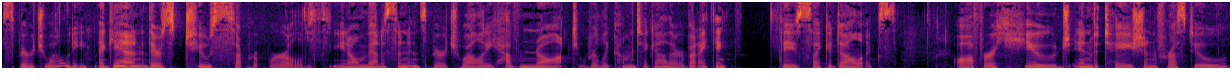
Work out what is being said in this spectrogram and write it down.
spirituality. Again, there's two separate worlds. You know, medicine and spirituality have not really come together, but I think these psychedelics offer a huge invitation for us to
